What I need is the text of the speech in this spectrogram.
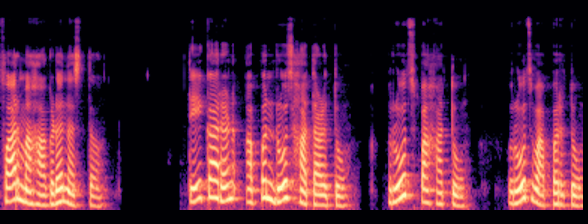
फार महागडं नसतं. ते कारण आपण रोज हाताळतो रोज पाहतो रोज वापरतो.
